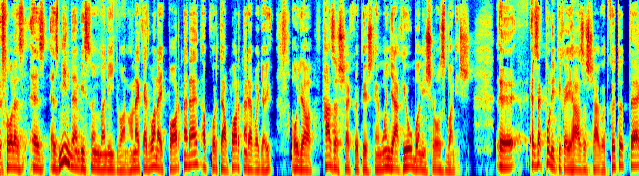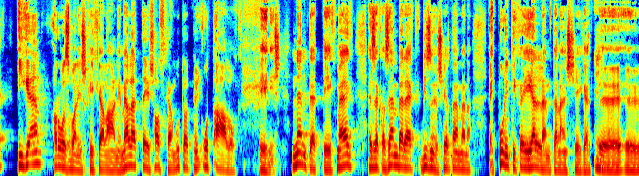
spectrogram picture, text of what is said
Szóval ez, ez, ez minden viszonyban így van. Ha neked van egy partnered, akkor te a partnere vagy, a, ahogy a házasságkötésnél mondják, jóban is, rosszban is. Ezek politikai házasságot kötöttek, igen, a rosszban is ki kell állni mellette, és azt kell mutatni, hogy ott állok én is. Nem tették meg, ezek az emberek bizonyos értelemben egy politikai jellemtelenséget ö, ö,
